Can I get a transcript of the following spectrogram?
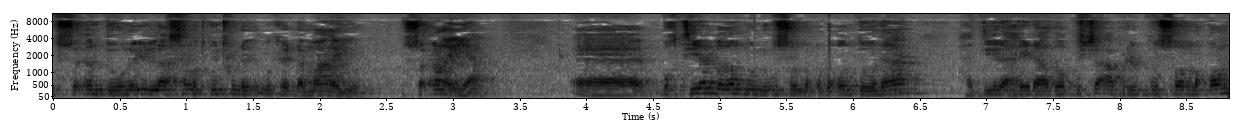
u socon doono ilaa sanadku intuuna iminka dhammaanayo u soconaya waktiya badan buu nagu soo noqnoqon doonaa. Haddii ilaaha yidhaahdo bisha abril buu soo noqon.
